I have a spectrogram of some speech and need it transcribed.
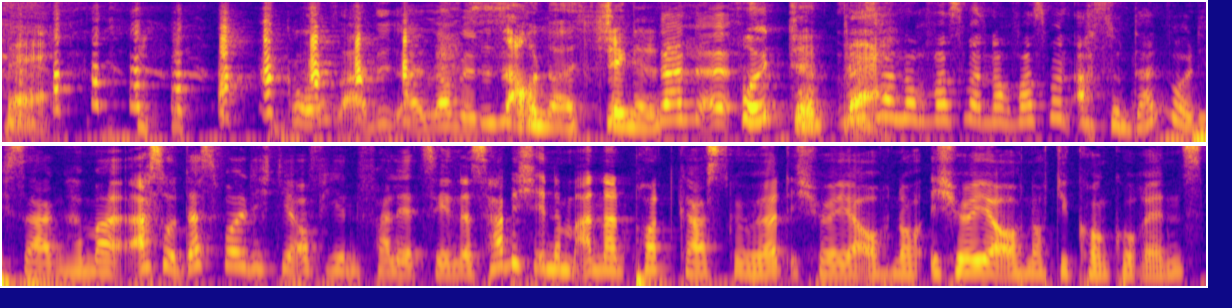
Bäh. Großartig, I love Das ist auch ein neues Jingle. Dann, äh. Was war noch, was war noch, was war Ach so, und dann wollte ich sagen, hör mal, ach so, das wollte ich dir auf jeden Fall erzählen. Das habe ich in einem anderen Podcast gehört. Ich höre ja auch noch, ich höre ja auch noch die Konkurrenz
